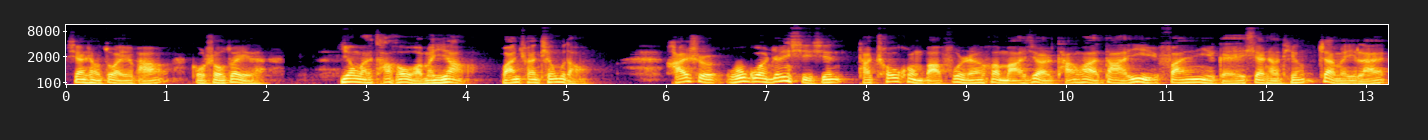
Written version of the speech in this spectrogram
先生坐一旁，够受罪的，因为他和我们一样，完全听不懂。还是吴国珍细心，他抽空把夫人和马歇尔谈话大意翻译给先生听。这么一来，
